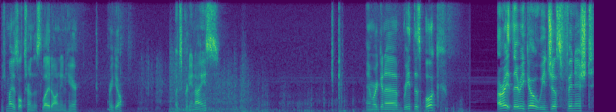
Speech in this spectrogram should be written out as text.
We might as well turn this light on in here. There we go. Looks pretty nice. And we're gonna read this book. Alright, there we go. We just finished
